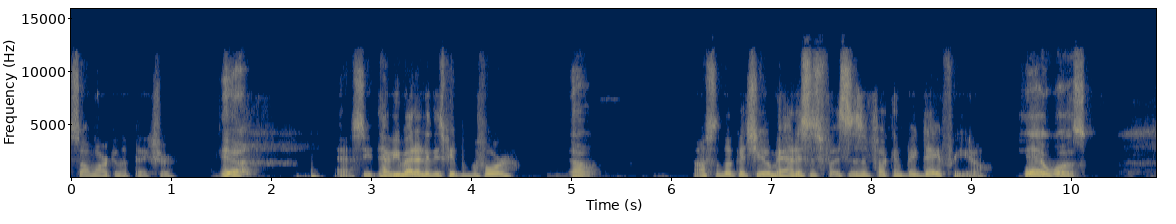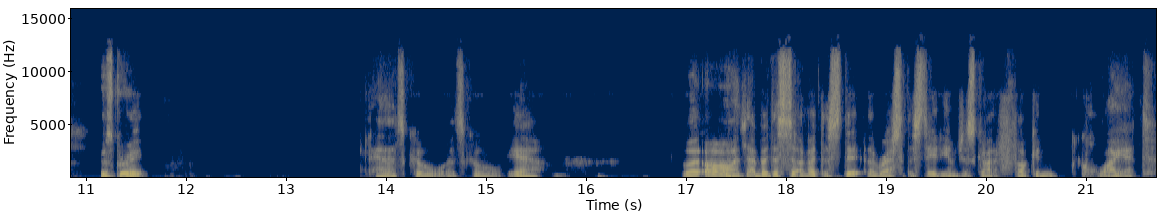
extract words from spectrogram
Saw Mark in the picture. Yeah. Yeah. See, have you met any of these people before? No. Oh, so look at you, man. This is this is a fucking big day for you. Yeah, it was. It was great. Yeah, that's cool. That's cool. Yeah. But oh, I bet the I bet the sta- the rest of the stadium just got fucking quiet,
